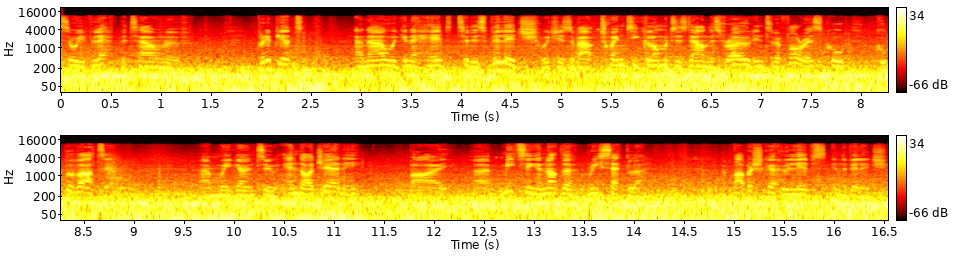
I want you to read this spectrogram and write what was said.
So we've left the town of Pripyat and now we're going to head to this village which is about 20 kilometers down this road into the forest called Kupovate and we're going to end our journey by uh, meeting another resettler, a babushka who lives in the village.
